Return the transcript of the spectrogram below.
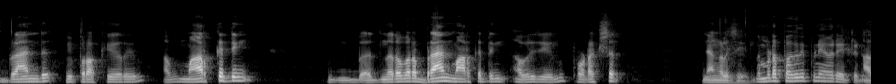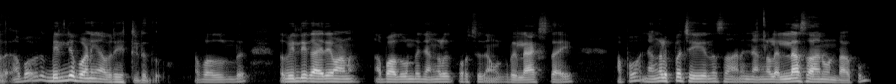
ബ്രാൻഡ് വിപ്രോ അക്വയർ ചെയ്തു. അപ്പം മാർക്കറ്റിംഗ് നിറവറ ബ്രാൻഡ് മാർക്കറ്റിംഗ് അവർ ചെയ്യുന്നു പ്രൊഡക്ഷൻ ഞങ്ങൾ ചെയ്യുന്നു. നമ്മുടെ പകുതി പണി അവർ ഏറ്റെടുത്തു. അതെ. അപ്പോൾ അവർ വലിയ പണി അവർ ഏറ്റെടുത്തു. അപ്പോൾ അതുകൊണ്ട് അത് വലിയ കാര്യമാണ്. അപ്പോൾ അതുകൊണ്ട് ഞങ്ങൾ കുറച്ച് ഞങ്ങൾക്ക് റിലാക്സ്ഡ് ആയി. അപ്പോൾ ഞങ്ങളിപ്പോൾ ചെയ്യുന്ന സാധനം ഞങ്ങൾ എല്ലാ സാധനവും ഉണ്ടാക്കും.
